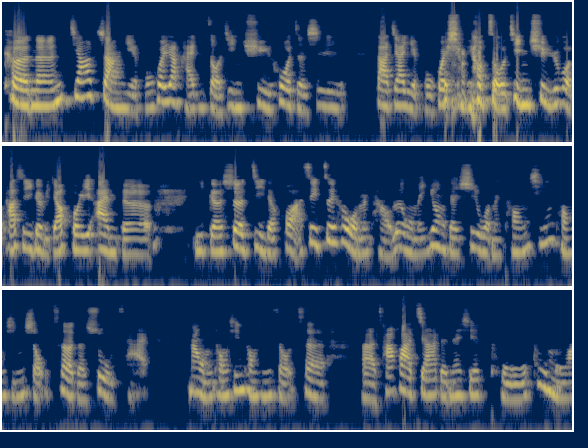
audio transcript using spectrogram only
可能家长也不会让孩子走进去，或者是大家也不会想要走进去。如果它是一个比较灰暗的。”一个设计的话，所以最后我们讨论，我们用的是我们同心同行手册的素材。那我们同心同行手册，呃，插画家的那些图，父母啊、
